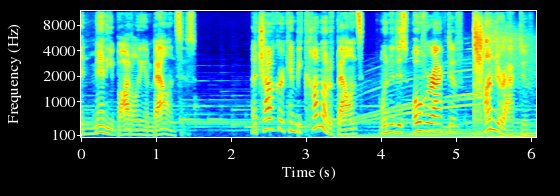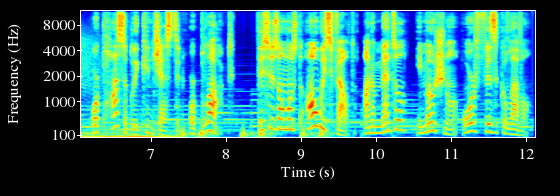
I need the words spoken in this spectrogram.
and many bodily imbalances. A chakra can become out of balance when it is overactive, underactive, or possibly congested or blocked. This is almost always felt on a mental, emotional, or physical level.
